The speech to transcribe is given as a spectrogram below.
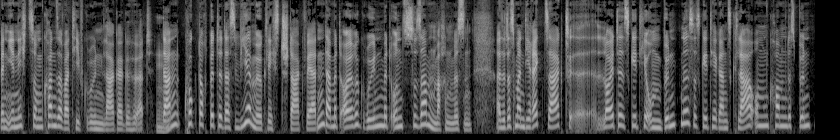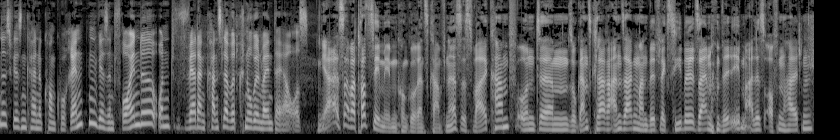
wenn ihr nicht zum konservativ-grünen Lager gehört, mhm. dann guckt doch bitte, dass wir möglichst stark werden, damit eure Grünen mit uns zusammen machen müssen. Also, dass man direkt sagt, äh, Leute, es geht hier um ein Bündnis, es geht hier ganz klar um ein kommendes Bündnis, wir sind keine Konkurrenten, wir sind Freunde und wer dann Kanzler wird, knobeln wir hinterher aus. Ja, ist aber trotzdem eben Konkurrenzkampf, ne? Es ist Wahlkampf und ähm, so ganz klare Ansagen, man will flexibel sein, man will eben alles offen halten.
